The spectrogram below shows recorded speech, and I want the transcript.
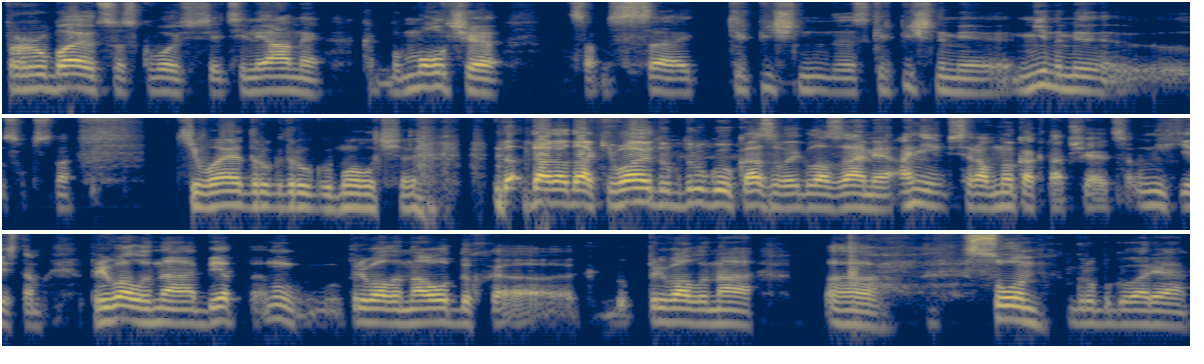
прорубаются сквозь эти лианы, как бы молча там, с, кирпич, с кирпичными минами, собственно. Кивая друг другу молча. Да-да-да, кивая друг другу, указывая глазами. Они все равно как-то общаются. У них есть там привалы на обед, ну, привалы на отдых, а, как бы привалы на э, сон, грубо говоря.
